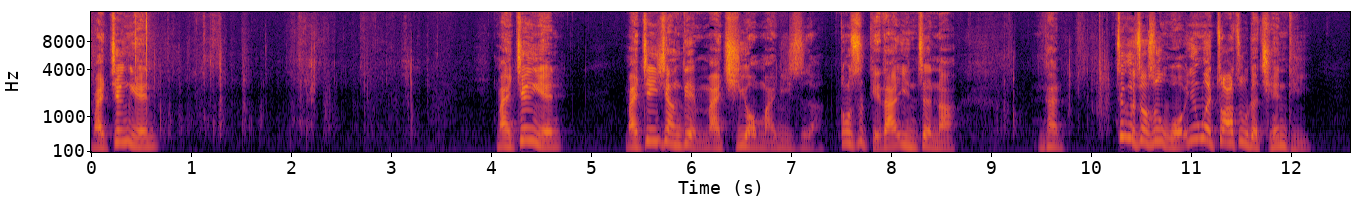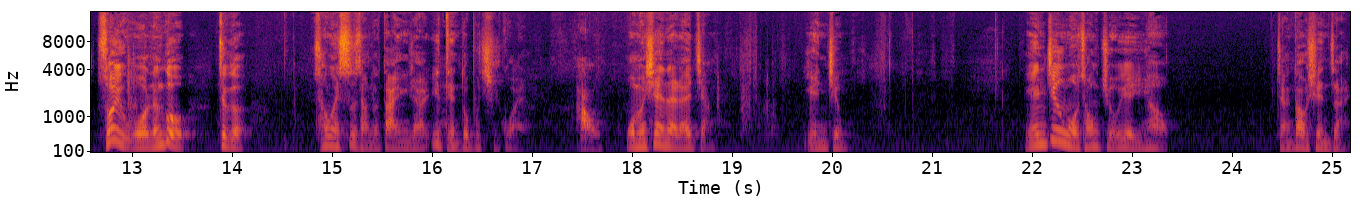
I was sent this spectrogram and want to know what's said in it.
买金元。买金元、买金项店、买旗宏、买利志啊，都是给大家印证啊。你看，这个就是我因为抓住的前提，所以我能够这个成为市场的大赢家，一点都不奇怪了。好，我们现在来讲研究。研究我从九月一号讲到现在，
